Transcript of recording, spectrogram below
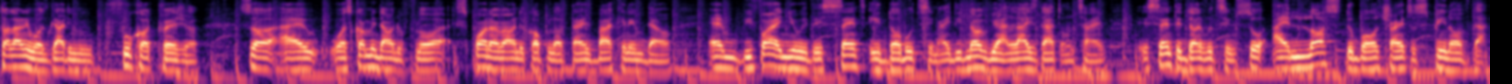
Tolani was guarding me, full court pressure. So I was coming down the floor, spun around a couple of times, backing him down. And before I knew it, they sent a double team. I did not realize that on time. They sent a double team. So I lost the ball trying to spin off that.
